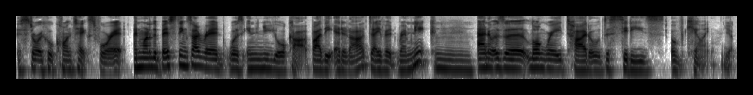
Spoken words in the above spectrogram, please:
historical context for it. And one of the best things I read was in the New Yorker by the editor, David Remnick. Mm. And it was a long read titled The Cities of Killing. Yep.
